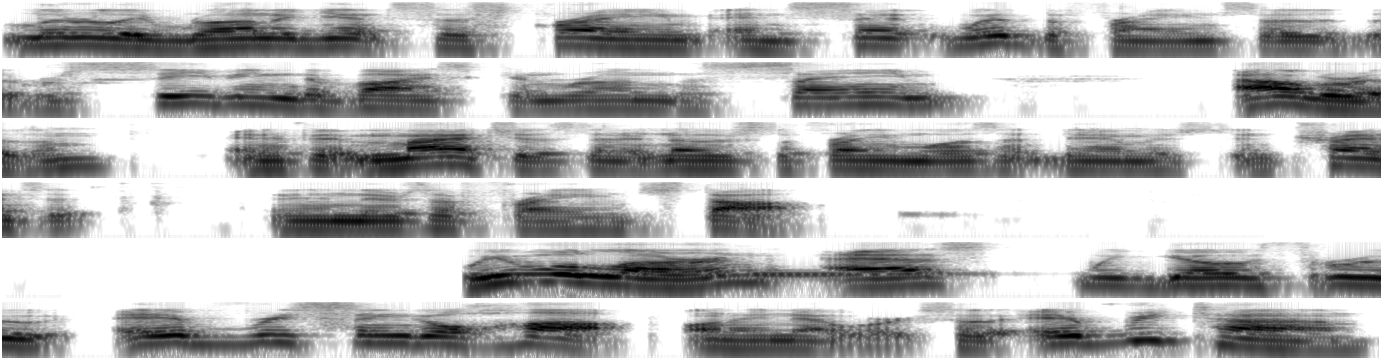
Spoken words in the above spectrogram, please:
literally run against this frame and sent with the frame so that the receiving device can run the same algorithm. And if it matches, then it knows the frame wasn't damaged in transit and then there's a frame stop. We will learn as we go through every single hop on a network. So every time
